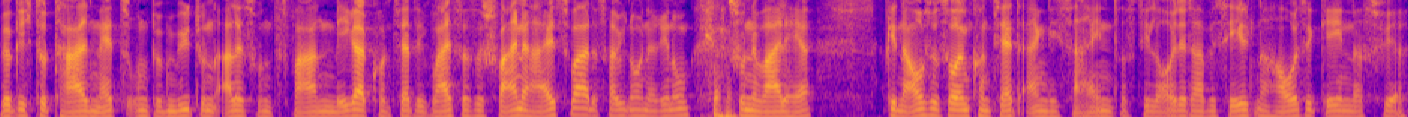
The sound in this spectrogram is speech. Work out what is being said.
wirklich total nett und bemüht und alles. Und es war ein Mega-Konzert. Ich weiß, dass es schweineheiß war, das habe ich noch in Erinnerung. Ist schon eine Weile her. Genauso soll ein Konzert eigentlich sein, dass die Leute da beseelt nach Hause gehen, dass wir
